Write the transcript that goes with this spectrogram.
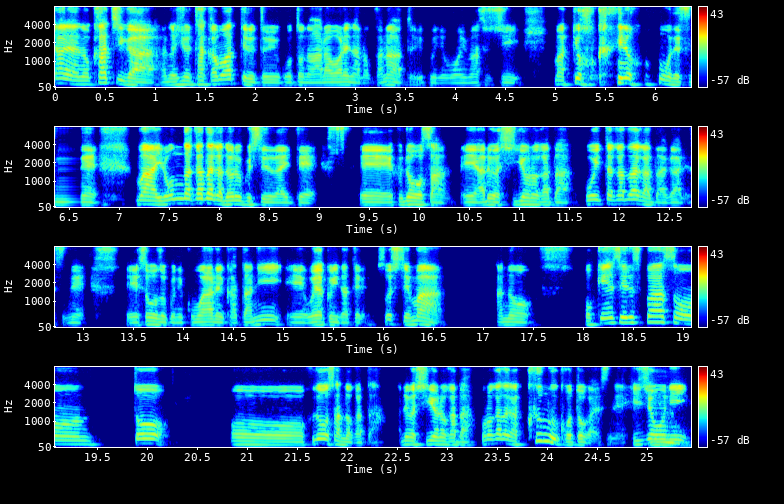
やはりあの価値があの非常に高まっているということの表れなのかなというふうに思いますし、まあ、協会の方もですね、まあ、いろんな方が努力していただいて、えー、不動産、えー、あるいは士業の方、こういった方々がですね、えー、相続に困られる方に、えお役に立てる。そして、まあ、あの、保険セールスパーソンと、不動産の方、あるいは士業の方、この方が組むことがですね、非常に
